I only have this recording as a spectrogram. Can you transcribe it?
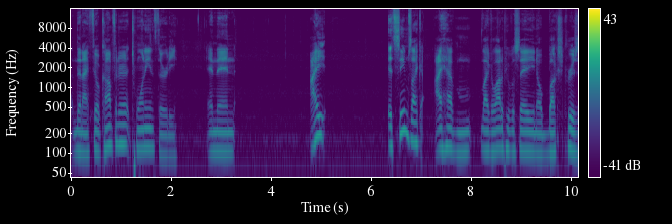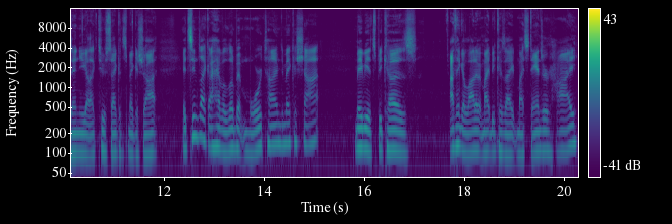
and then I feel confident at 20 and 30, and then I. It seems like I have like a lot of people say, you know, Bucks cruise in, you got like two seconds to make a shot. It seems like I have a little bit more time to make a shot. Maybe it's because I think a lot of it might be because I my stands are high,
